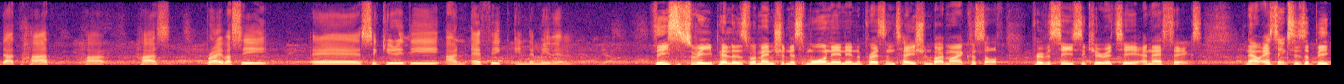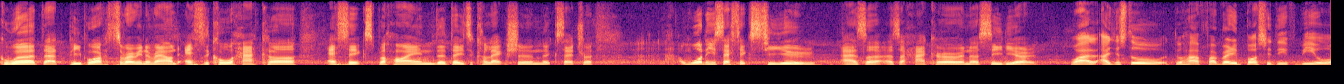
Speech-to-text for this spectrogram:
that had, ha, has privacy, uh, security and ethic in the middle. These three pillars were mentioned this morning in a presentation by Microsoft, privacy, security and ethics. Now ethics is a big word that people are throwing around, ethical hacker, ethics behind the data collection, etc. What is ethics to you as a, as a hacker and a CDO? Well, I used to, to have a very positive view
